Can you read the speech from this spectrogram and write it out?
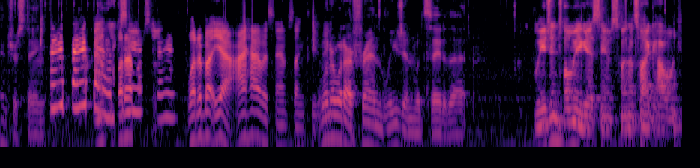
interesting. What about, what about? Yeah, I have a Samsung TV. I wonder what our friend Legion would say to that. Legion told me to get a Samsung. That's why I got one.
